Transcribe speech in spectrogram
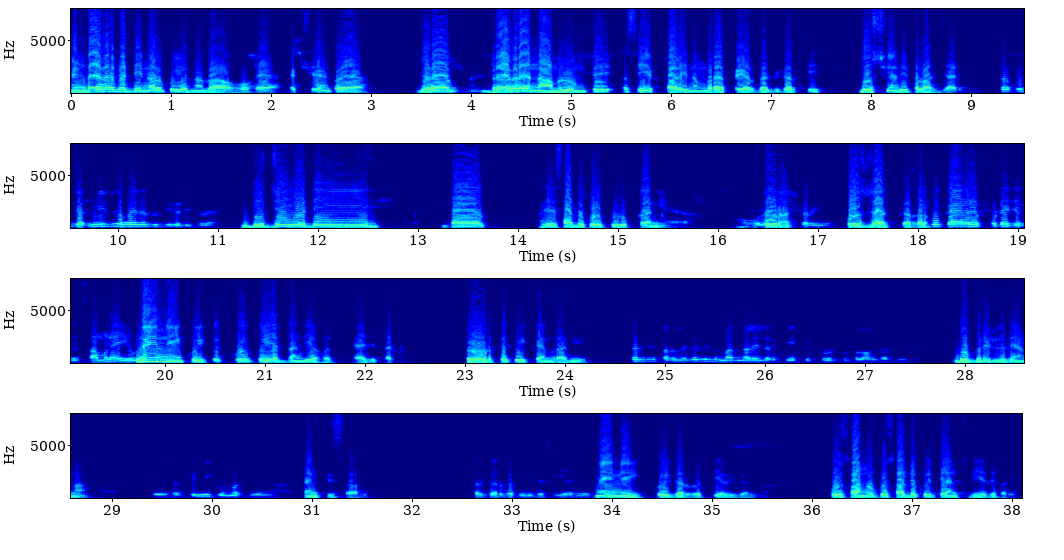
ਇੰਡਾਈਵਰ ਗੱਡੀ ਨਾਲ ਕੋਈ ਉਹਨਾਂ ਦਾ ਉਹ ਹੋਇਆ ਐਕਸੀਡੈਂਟ ਹੋਇਆ ਜਿਹੜਾ ਡਰਾਈਵਰ ਹੈ ਨਾਮਲੂਮ ਤੇ ਅਸੀਂ 41 ਨੰਬਰ ਐਫ ਆਈ ਆਰ ਦਰਜ ਕਰਤੀ ਦੋਸ਼ੀਆਂ ਦੀ ਤਲਾਸ਼ ਜਾਰੀ। ਸਰ ਕੋਈ ਜ਼ਖਮੀ ਵੀ ਹੋਏ ਨੇ ਦੂਜੀ ਗੱਡੀ 'ਚ ਹੋਇਆ? ਦੂਜੀ ਗੱਡੀ ਦਾ ਹਜੇ ਸਾਡੇ ਕੋਲ ਕੋਈ ਰੁਕਾ ਨਹੀਂ ਆਇਆ। ਉਹਦੀ ਜਾਂਚ ਕਰ। ਰਹੀ ਹੈ ਪੁਲਿਸ ਜਾਂਚ ਕਰ ਸਰ ਰਹੀ ਕੋਈ ਕੈਮਰੇ ਫੁਟੇਜ ਸਾਹਮਣੇ ਆਈ ਹੋਵੇ? ਨਹੀਂ ਨਹੀਂ ਕੋਈ ਕੋਈ ਕੋਈ ਇਦਾਂ ਦੀ ਉਹ ਹੈ ਅਜੇ ਤੱਕ। ਰੋਡ ਤੇ ਕੋਈ ਕੈਮਰਾ ਨਹੀਂ ਸਰ ਜੀ ਪਤਾ ਲੱਗਾ ਵੀ ਮਰਨ ਵਾਲੀ ਲੜਕੀ ਕਿੱਥੋਂ ਤੋਂ ਬਿਲੋਂਗ ਕਰਦੀ ਹੈ। ਡੁਗਰੀ ਲੁਧਿਆਣਾ। ਤੇ ਸਰ ਕਿੰਨੀ ਕੁ ਉਮਰ ਸੀ ਉਹਦੀ? 35 ਸਾਲ। ਸਰ ਗਰਭਵਤੀ ਵੀ ਦੱਸੀ ਜਾ ਰਹੀ ਹੈ? ਨਹੀਂ ਨਹੀਂ ਕੋਈ ਗਰਭਵਤੀ ਵਾਲੀ ਗੱਲ ਕੋਈ ਸਾਨੂੰ ਕੋਈ ਸਾਡੇ ਕੋਈ ਧਿਆਨ ਚ ਨਹੀਂ ਇਹਦੇ ਬਾਰੇ।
